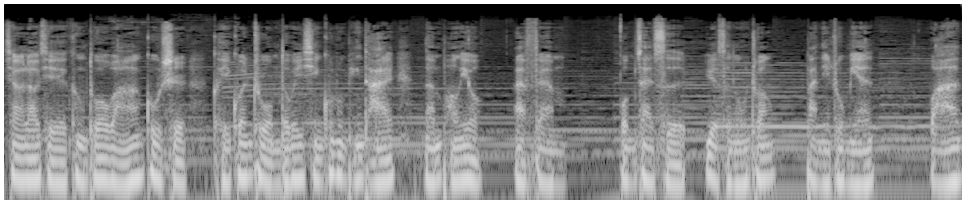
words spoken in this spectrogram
想要了解更多晚安故事，可以关注我们的微信公众平台“男朋友 FM”。我们在此月色浓妆伴你入眠，晚安，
